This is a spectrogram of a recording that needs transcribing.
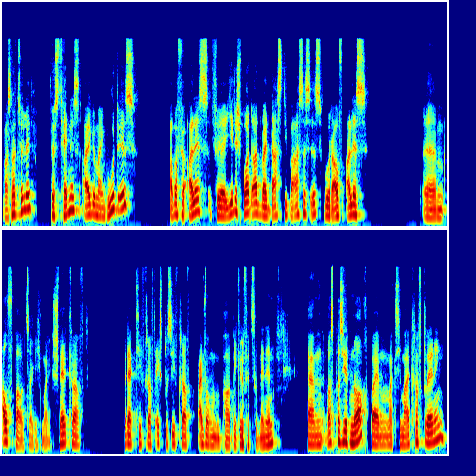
Was natürlich fürs Tennis allgemein gut ist, aber für alles, für jede Sportart, weil das die Basis ist, worauf alles ähm, aufbaut, sage ich mal. Schnellkraft, Reaktivkraft, Explosivkraft, einfach um ein paar Begriffe zu nennen. Ähm, was passiert noch beim Maximalkrafttraining?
